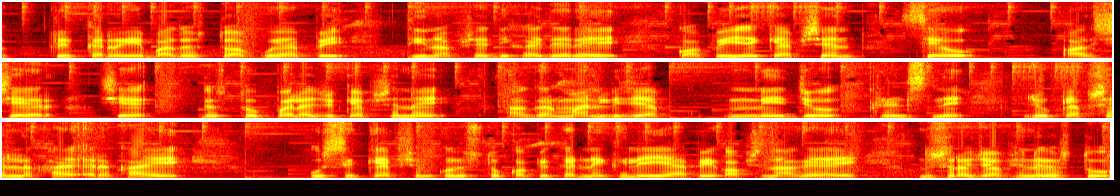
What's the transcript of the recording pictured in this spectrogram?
क्लिक करने के बाद दोस्तों, आपको यहाँ पे तीन ऑप्शन दिखाई दे रहे हैं। कॉपी कैप्शन सेव और शेयर शेयर दोस्तों, पहला जो कैप्शन है, अगर मान लीजिए आपने जो फ्रेंड्स ने जो कैप्शन रखा रखा है उस कैप्शन को दोस्तों कॉपी करने के लिए यहाँ पे एक ऑप्शन आ गया है। दूसरा जो ऑप्शन है दोस्तों,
